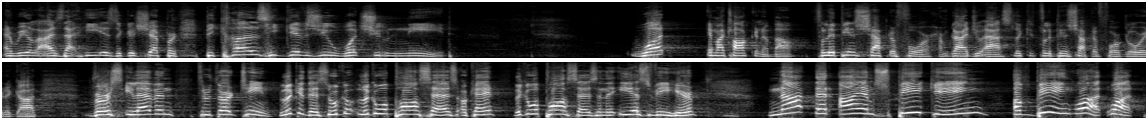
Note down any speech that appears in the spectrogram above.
and realize that He is the good shepherd because He gives you what you need. What am I talking about? Philippians chapter 4. I'm glad you asked. Look at Philippians chapter 4. Glory to God. Verse 11 through 13. Look at this. Look at, look at what Paul says, okay? Look at what Paul says in the ESV here. Not that I am speaking of being what? What?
